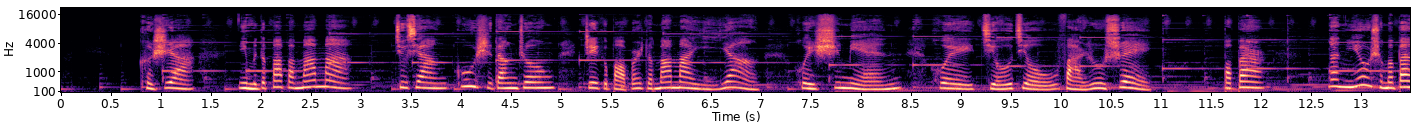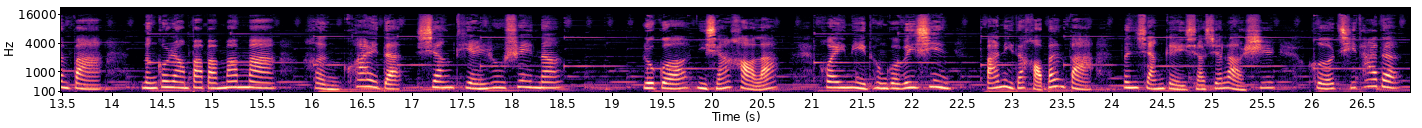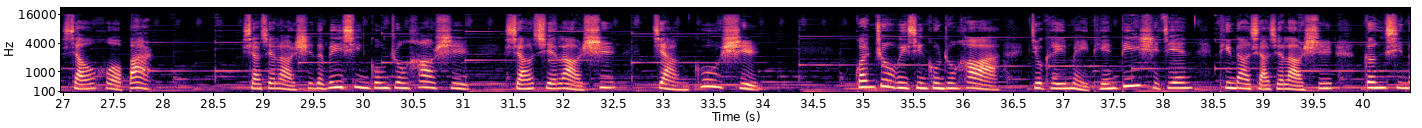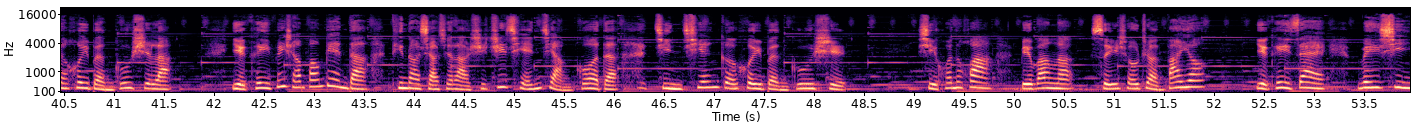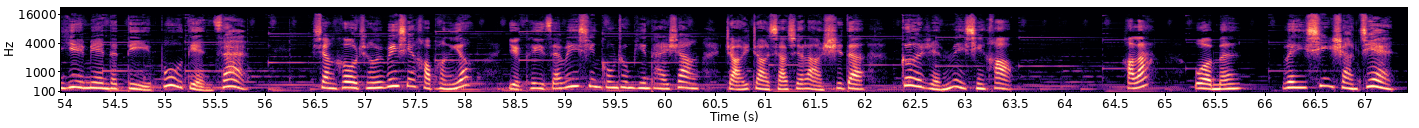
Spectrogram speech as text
可是啊，你们的爸爸妈妈就像故事当中这个宝贝儿的妈妈一样，会失眠，会久久无法入睡。宝贝儿，那你有什么办法能够让爸爸妈妈很快的香甜入睡呢？如果你想好了，欢迎你通过微信把你的好办法分享给小雪老师。和其他的小伙伴儿，小雪老师的微信公众号是“小雪老师讲故事”，关注微信公众号啊，就可以每天第一时间听到小雪老师更新的绘本故事了，也可以非常方便的听到小雪老师之前讲过的近千个绘本故事。喜欢的话，别忘了随手转发哟。也可以在微信页面的底部点赞。想和我成为微信好朋友，也可以在微信公众平台上找一找小雪老师的个人微信号。好啦，我们微信上见。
